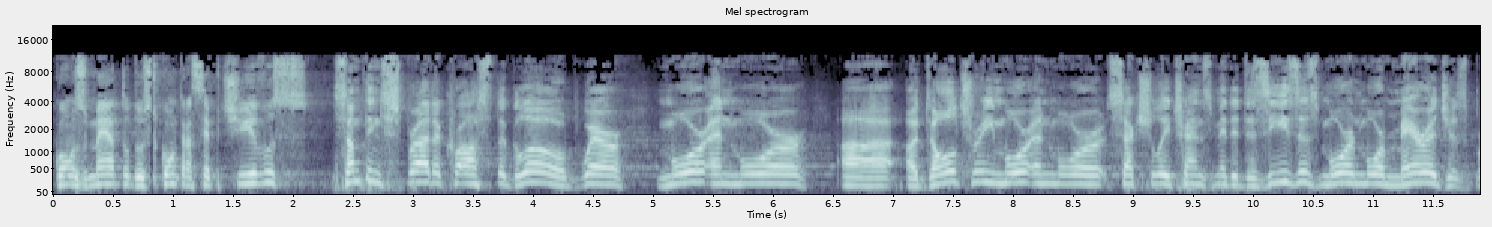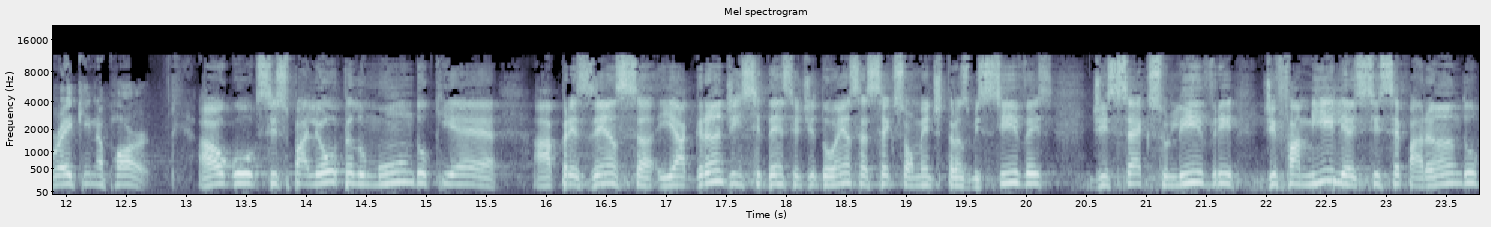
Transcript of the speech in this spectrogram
com os métodos contraceptivos, something spread across the globe where more and more uh, adultery, more and more sexually transmitted diseases, more and more marriages breaking apart. algo se espalhou pelo mundo que é a presença e a grande incidência de doenças sexualmente transmissíveis, de sexo livre, de famílias se separando.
